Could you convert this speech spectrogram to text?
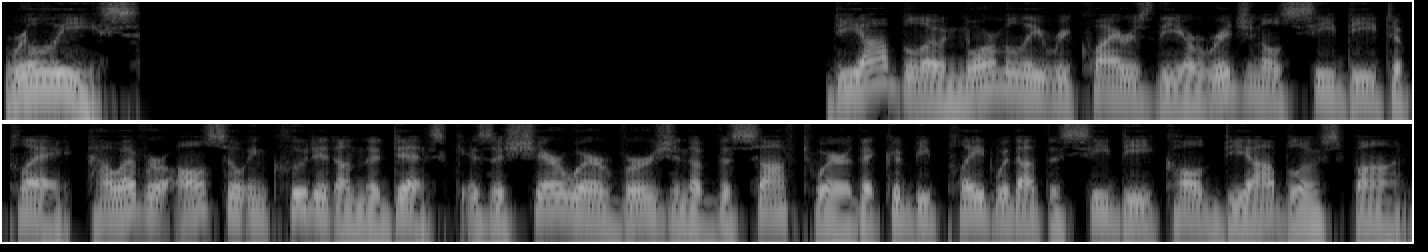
Release. Diablo normally requires the original CD to play, however also included on the disc is a shareware version of the software that could be played without the CD called Diablo Spawn.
